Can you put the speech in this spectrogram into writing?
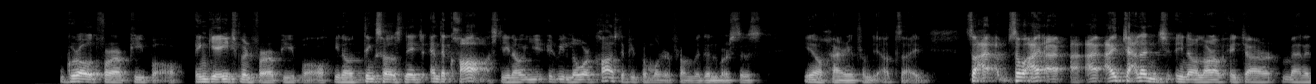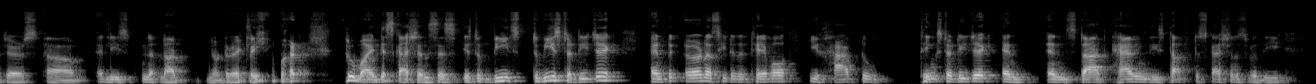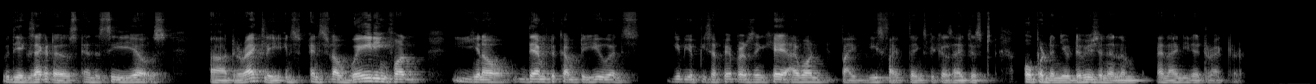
growth for our people, engagement for our people, you know, things of this nature, and the cost. You know, it'd be lower cost if you promote it from within versus you know hiring from the outside. So I so I I, I challenge you know a lot of HR managers, um, at least not, not you know directly, but through my discussions, is, is to be to be strategic and to earn a seat at the table. You have to think strategic and and start having these tough discussions with the with the executives and the CEOs uh, directly instead of waiting for you know them to come to you and give you a piece of paper saying, "Hey, I want five these five things because I just opened a new division and I'm, and I need a director."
